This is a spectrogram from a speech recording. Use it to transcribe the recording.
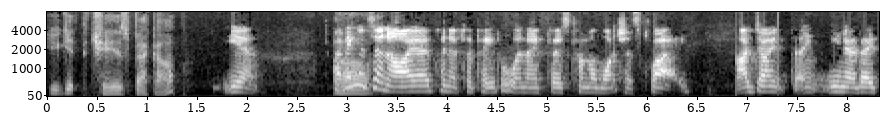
you get the chairs back up. Yeah. I think uh, it's an eye opener for people when they first come and watch us play. I don't think, you know, they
